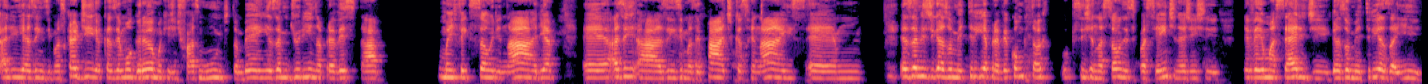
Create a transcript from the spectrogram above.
ali as enzimas cardíacas, hemograma, que a gente faz muito também, exame de urina para ver se está uma infecção urinária, é, as, as enzimas hepáticas, renais, é, exames de gasometria para ver como está a oxigenação desse paciente, né? A gente teve uma série de gasometrias aí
